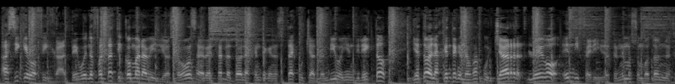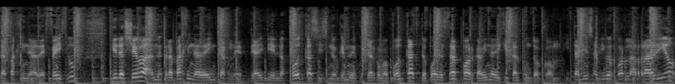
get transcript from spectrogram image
Así que vos fijate. Bueno, fantástico, maravilloso. Vamos a agradecerle a toda la gente que nos está escuchando en vivo y en directo y a toda la gente que nos va a escuchar luego en diferido. Tenemos un botón en nuestra página de Facebook que los lleva a nuestra página de internet. De ahí tienen los podcasts y si no quieren escuchar como podcast lo pueden hacer por cabinadigital.com. Y también salimos por la radio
